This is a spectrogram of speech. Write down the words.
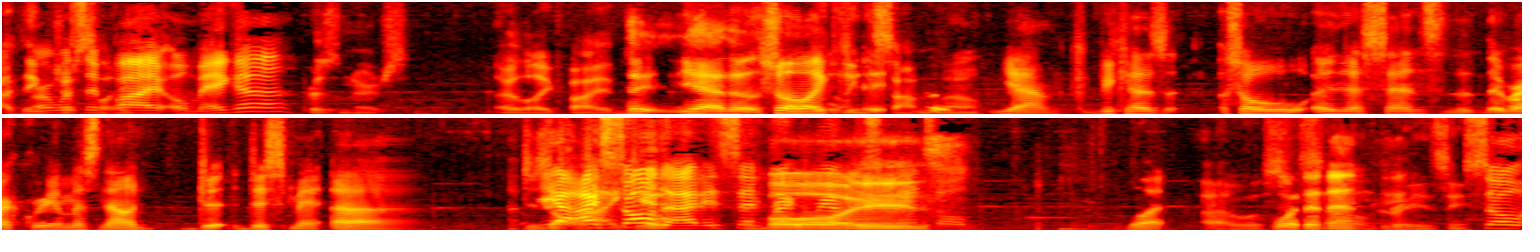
I think or was just it like by Omega? prisoners. Or like by The, yeah, the, so like, police. I don't know. yeah, because so in a sense, the, the Requiem is now d- disma- uh, Yeah, I dissolved. saw that. It said Requiem dismantled. What? That was What an So- ending. crazy. So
